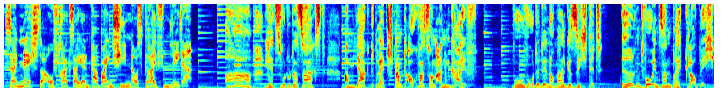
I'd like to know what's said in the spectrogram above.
sein nächster Auftrag sei ein paar Beinschienen aus Greifenleder. Ah, jetzt wo du das sagst. Am Jagdbrett stand auch was von einem Greif. Wo wurde der nochmal gesichtet? Irgendwo in Sanbreck, glaube ich.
